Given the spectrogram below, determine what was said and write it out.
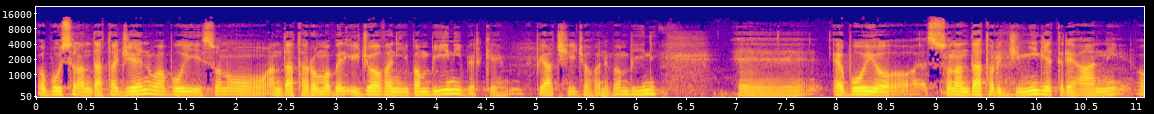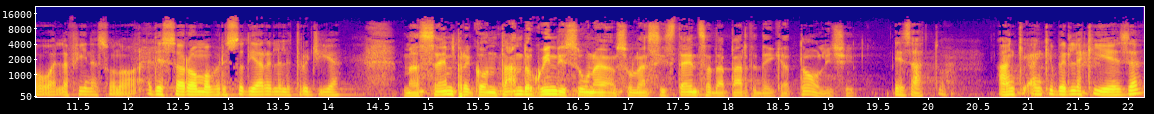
E poi sono andato a Genova, poi sono andato a Roma per i giovani bambini, perché mi piace i giovani bambini. E, e poi sono andato a Reggio Emilia tre anni, o alla fine sono adesso a Roma per studiare la liturgia. Ma sempre contando quindi su una- sull'assistenza da parte dei cattolici. Esatto, anche, anche per la Chiesa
